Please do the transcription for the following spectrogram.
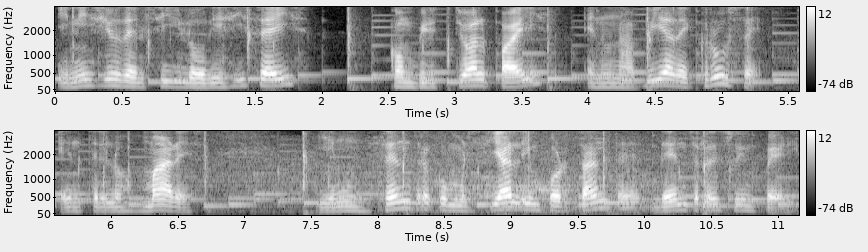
inicios del siglo XVI convirtió al país en una vía de cruce entre los mares y en un centro comercial importante dentro de su imperio.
